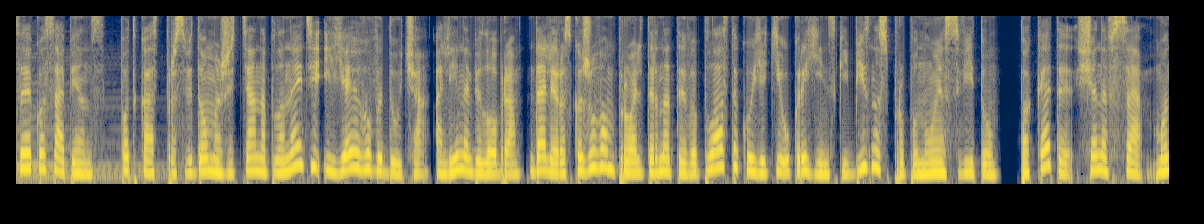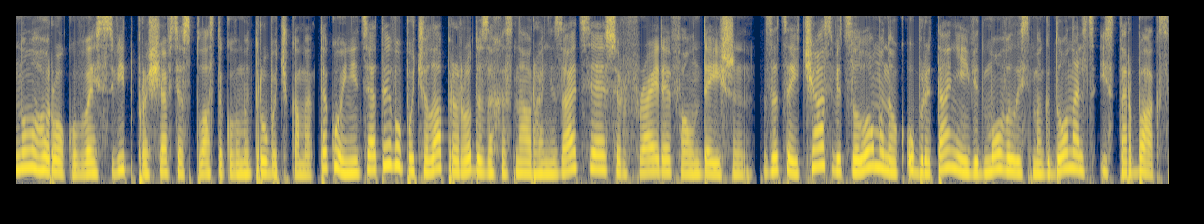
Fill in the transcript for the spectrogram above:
Це Екосапіенс, подкаст про свідоме життя на планеті, і я його ведуча Аліна Білобра. Далі розкажу вам про альтернативи пластику, які український бізнес пропонує світу. Пакети ще не все. Минулого року весь світ прощався з пластиковими трубочками. Таку ініціативу почала природозахисна організація Sir Foundation. За цей час від соломинок у Британії відмовились Макдональдс і Starbucks.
